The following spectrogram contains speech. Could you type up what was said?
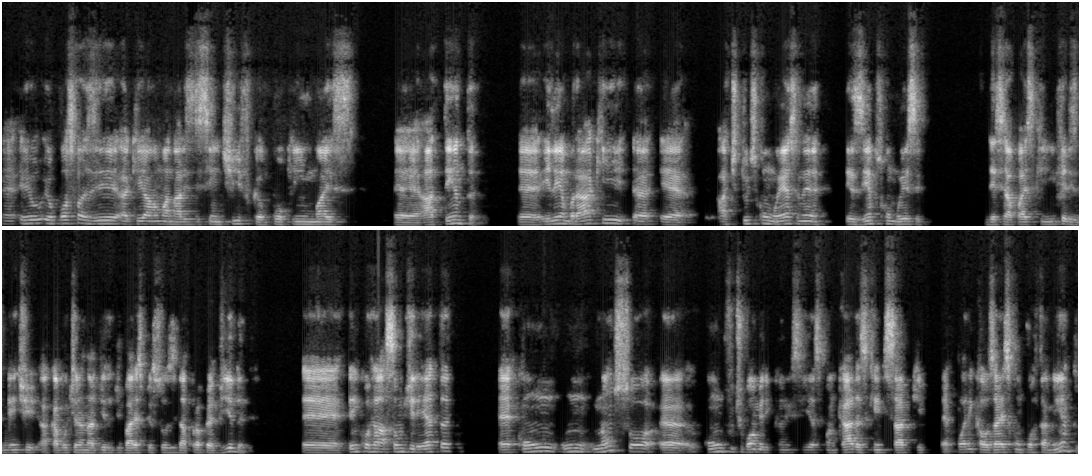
É, eu, eu posso fazer aqui uma análise científica um pouquinho mais é, atenta é, e lembrar que é, é, atitudes como essa, né, exemplos como esse desse rapaz que infelizmente acabou tirando a vida de várias pessoas e da própria vida, é, tem correlação direta é, com um, não só é, com o futebol americano em si, as pancadas que a gente sabe que é, podem causar esse comportamento,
